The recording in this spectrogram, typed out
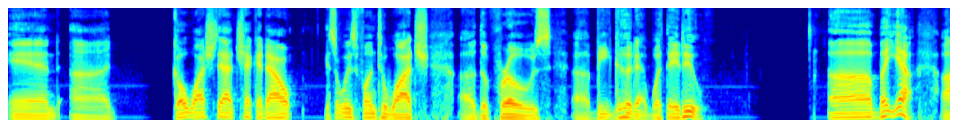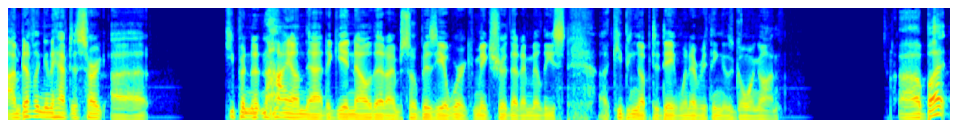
and uh, go watch that. Check it out. It's always fun to watch uh, the pros uh, be good at what they do. Uh, but yeah, I'm definitely gonna have to start uh, keeping an eye on that again now that I'm so busy at work. Make sure that I'm at least uh, keeping up to date when everything is going on. Uh, but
